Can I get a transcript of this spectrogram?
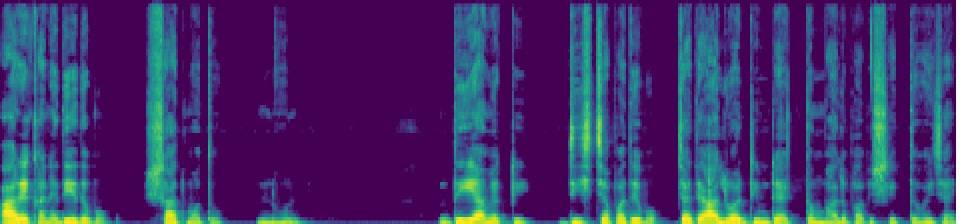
আর এখানে দিয়ে দেবো স্বাদ মতো নুন। দিয়ে আমি একটি ডিশ চাপা দেব যাতে আলু আর ডিমটা একদম ভালোভাবে সেদ্ধ হয়ে যায়।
